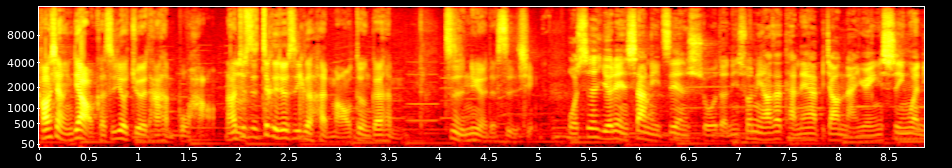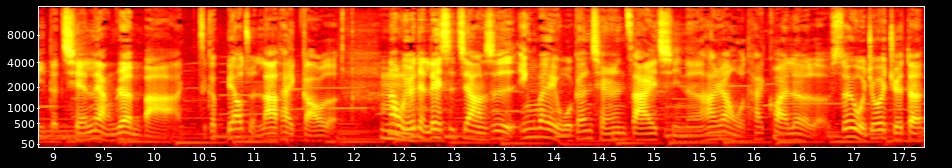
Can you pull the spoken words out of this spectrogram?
好想要，可是又觉得他很不好，然后就是这个就是一个很矛盾跟很自虐的事情。我是有点像你之前说的，你说你要在谈恋爱比较难，原因是因为你的前两任把这个标准拉太高了。嗯、那我有点类似这样，是因为我跟前任在一起呢，他让我太快乐了，所以我就会觉得，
